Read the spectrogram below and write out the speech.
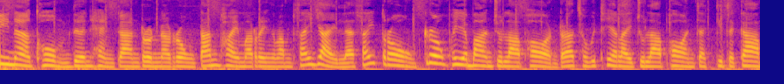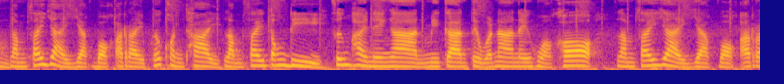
มีนาคมเดือนแห่งการรณรงค์ต้านภัยมะเร็งลำไส้ใหญ่และไส้ตรง โรงพยาบาลจุฬาภรณ์ราชวิทยาลัยจุฬาภรณ์จัดกิจกรรมลำไส้ใหญ่อยากบอกอะไรเพื่อคนไทยลำไส้ต้องดี ซึ่งภายในงานมีการเตวนาในหัวข้อลำไส้ใหญ่อยากบอกอะไร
